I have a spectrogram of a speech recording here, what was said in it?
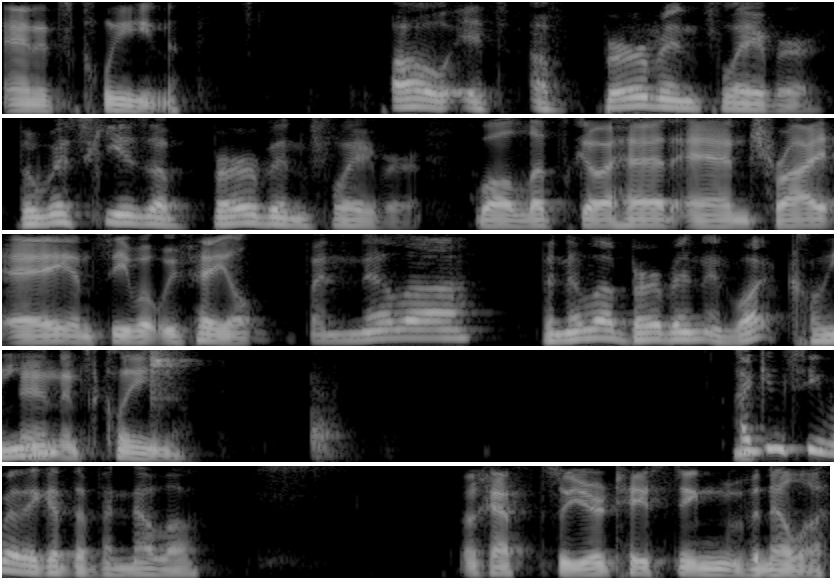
and it's clean. Oh, it's a bourbon flavor. The whiskey is a bourbon flavor. Well, let's go ahead and try A and see what we fail. Vanilla, vanilla, bourbon, and what? Clean. And it's clean. I can see where they get the vanilla. Okay, so you're tasting vanilla.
